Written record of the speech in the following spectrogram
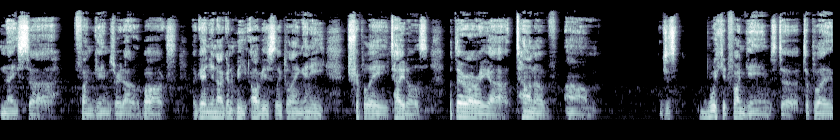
nice, uh, fun games right out of the box. Again, you're not going to be obviously playing any AAA titles, but there are a uh, ton of um, just wicked fun games to, to play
